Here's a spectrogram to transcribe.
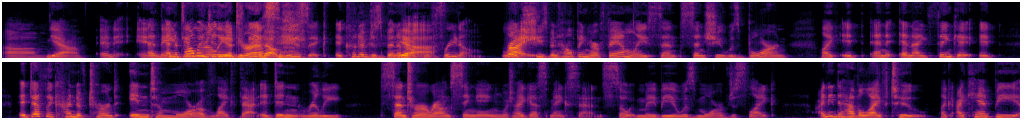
Um, yeah, and and, and, and it probably really didn't address... about music. It could have just been yeah. about her freedom. Like right. she's been helping her family since since she was born. Like it, and and I think it it it definitely kind of turned into more of like that. It didn't really center around singing, which I guess makes sense. So it, maybe it was more of just like I need to have a life too. Like I can't be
